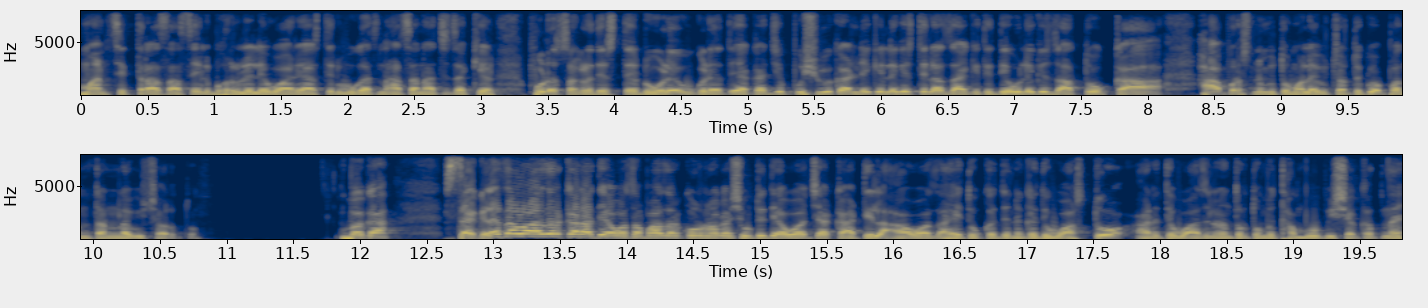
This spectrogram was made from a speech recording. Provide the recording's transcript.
मानसिक त्रास असेल भरलेले वारे असतील उगाच नाचानाचीचा खेळ पुढं सगळं दिसतंय डोळे उघड्यात एकाची पुशवी काढली की लगेच तिला जाग येते देव लगेच जातो का? हा प्रश्न मी तुम्हाला विचारतो किंवा पंतांना विचारतो. बघा सगळ्याचा बाजार करा देवाचा बाजार करू नका. शेवटी देवाच्या काठीला आवाज आहे तो कधी ना कधी वाजतो आणि ते वाजल्यानंतर तुम्ही थांबवू बी शकत नाही.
